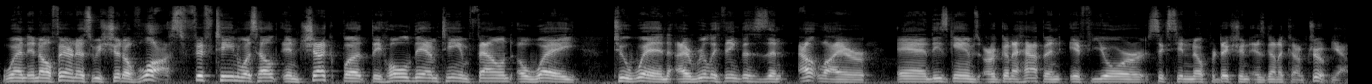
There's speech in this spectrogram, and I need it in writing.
when in all fairness we should have lost. 15 was held in check, but the whole damn team found a way to win. I really think this is an outlier and these games are going to happen if your 16 0 prediction is going to come true. Yeah,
